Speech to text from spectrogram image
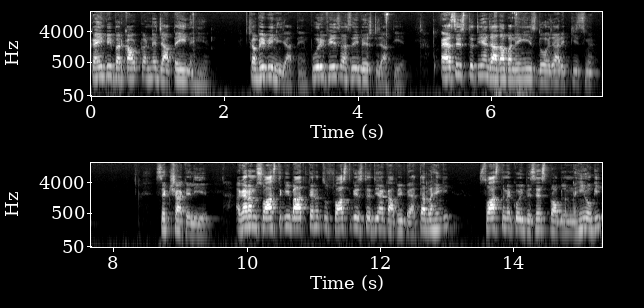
कहीं भी वर्कआउट करने जाते ही नहीं हैं। कभी भी नहीं जाते हैं। पूरी फ़ीस ऐसे ही वेस्ट जाती है। तो ऐसी स्थितियाँ ज़्यादा बनेंगी इस 2021 में शिक्षा के लिए। अगर हम स्वास्थ्य की बात करें तो स्वास्थ्य की स्थितियाँ काफ़ी बेहतर रहेंगी। स्वास्थ्य में कोई विशेष प्रॉब्लम नहीं होगी।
